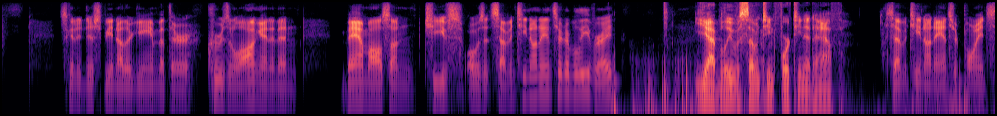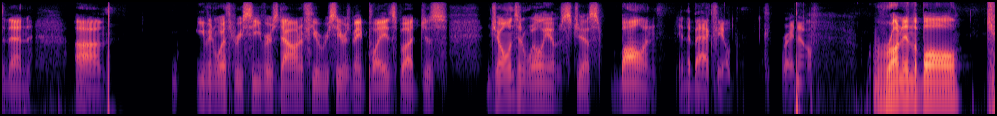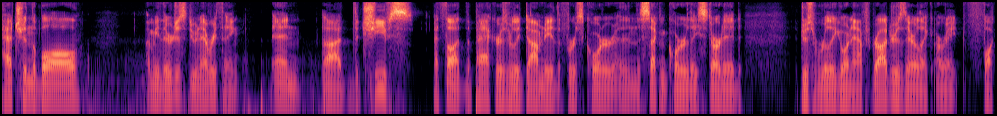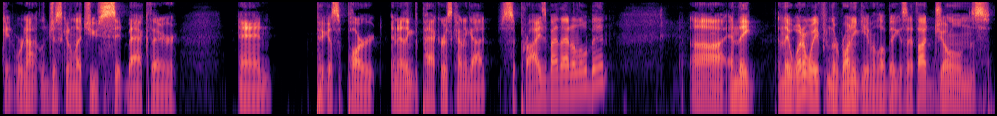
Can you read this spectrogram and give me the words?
it's going to just be another game that they're cruising along in, and then bam, all of a sudden Chiefs. What was it, 17 unanswered, I believe, right? Yeah, I believe it was 17-14 at half. 17 unanswered points, and then um, even with receivers down, a few receivers made plays, but just Jones and Williams just balling in the backfield right now. Running the ball, catching the ball. I mean, they're just doing everything. And uh, the Chiefs, I thought the Packers really dominated the first quarter, and in the second quarter they started just really going after Rodgers. They're like, "All right, fuck it, we're not just gonna let you sit back there and pick us apart." And I think the Packers kind of got surprised by that a little bit, uh, and they and they went away from the running game a little bit because I thought Jones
